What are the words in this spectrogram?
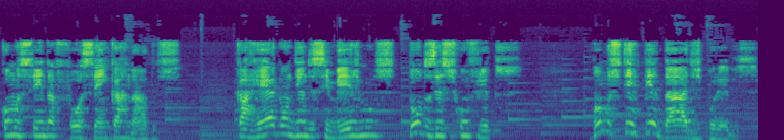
como se ainda fossem encarnados. Carregam dentro de si mesmos todos esses conflitos. Vamos ter piedade por eles.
